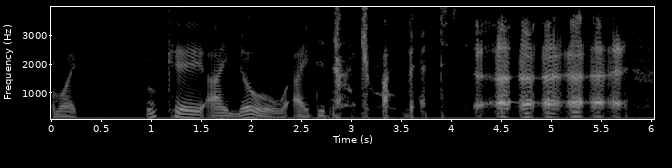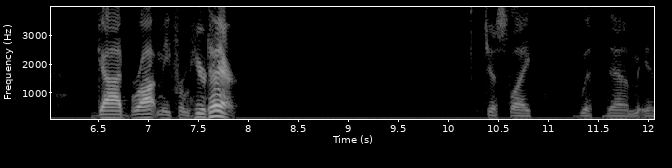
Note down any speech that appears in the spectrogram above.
I'm like, okay, I know I did not drive that. God brought me from here to there. Just like with them in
